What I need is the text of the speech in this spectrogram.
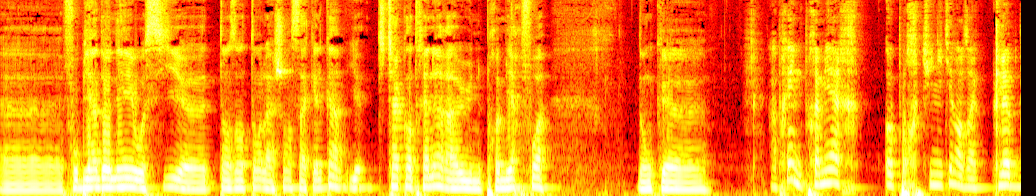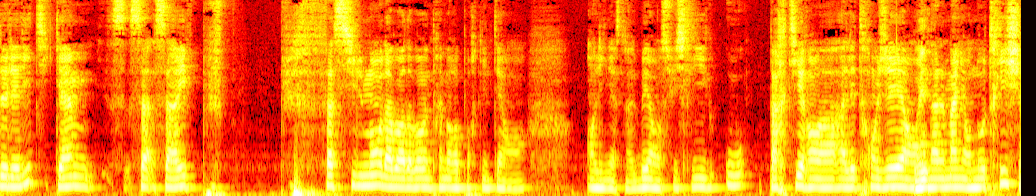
Euh, faut bien donner aussi euh, de temps en temps la chance à quelqu'un. Chaque entraîneur a eu une première fois. Donc, euh, Après, une première opportunité dans un club de l'élite, quand même, ça, ça arrive plus, plus facilement d'avoir d'avoir une première opportunité en, en Ligue nationale B, en Swiss League, ou partir en- à l'étranger, en Oui. Allemagne, en Autriche.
